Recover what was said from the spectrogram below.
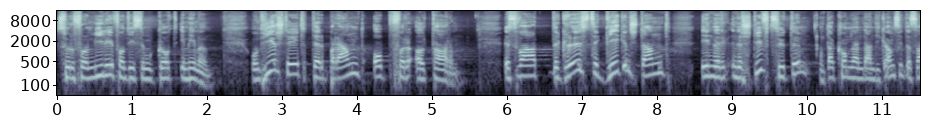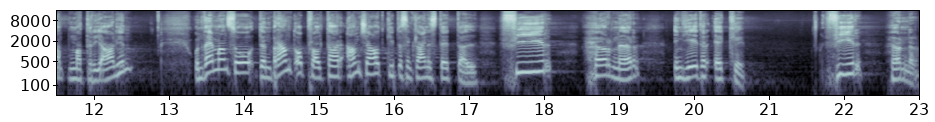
zur Familie von diesem Gott im Himmel. Und hier steht der Brandopferaltar. Es war der größte Gegenstand in der, in der Stiftshütte und da kommen dann, dann die ganz interessanten Materialien. Und wenn man so den Brandopferaltar anschaut, gibt es ein kleines Detail. Vier Hörner in jeder Ecke. Vier Hörner.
